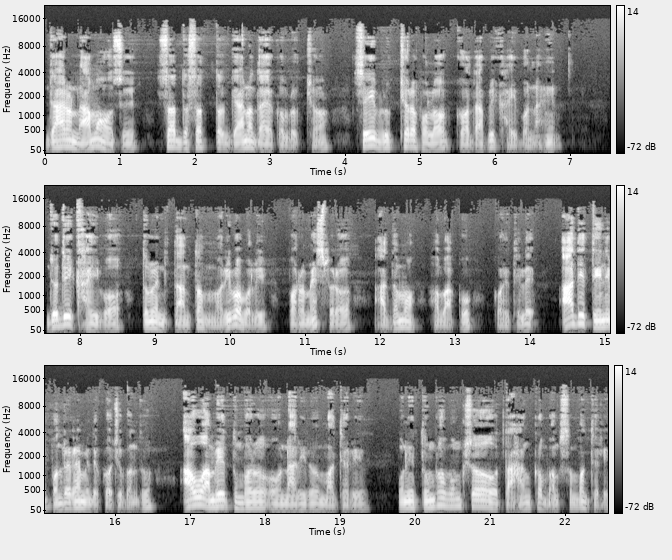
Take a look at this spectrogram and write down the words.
ଯାହାର ନାମ ହେଉଛି ସଦ୍ ସତ୍ୟ ଜ୍ଞାନଦାୟକ ବୃକ୍ଷ ସେହି ବୃକ୍ଷର ଫଳ କଦାପି ଖାଇବ ନାହିଁ। ଯଦି ଖାଇବ ତୁମେ ନିତାନ୍ତ ମରିବ ବୋଲି ପରମେଶ୍ୱର ଆଦମ ହବାକୁ କହିଥିଲେ। ଆଦି ତିନି ପନ୍ଦରରେ ଆମେ ଦେଖୁଅଛୁ ବନ୍ଧୁ ଆଉ ଆମ୍ଭେ ତୁମ୍ଭର ଓ ନାରୀର ମଧ୍ୟରେ ପୁଣି ତୁମ୍ଭ ବଂଶ ଓ ତାହାଙ୍କ ବଂଶ ମଧ୍ୟରେ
